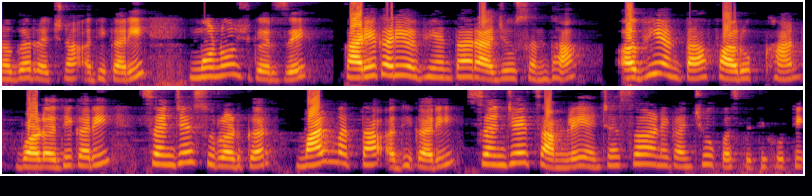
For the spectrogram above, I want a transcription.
नगर रचना अधिकारी मनोज गर्जे कार्यकारी अभियंता राजीव संधा अभियंता फारुख खान वॉर्ड अधिकारी संजय सुरडकर मालमत्ता अधिकारी संजय चांबले यांच्यासह अनेकांची उपस्थिती होती.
